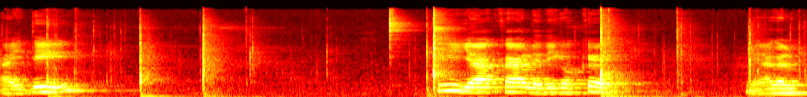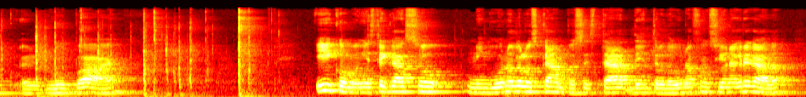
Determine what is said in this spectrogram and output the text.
ID y ya acá le digo que me haga el, el group by. Y como en este caso ninguno de los campos está dentro de una función agregada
